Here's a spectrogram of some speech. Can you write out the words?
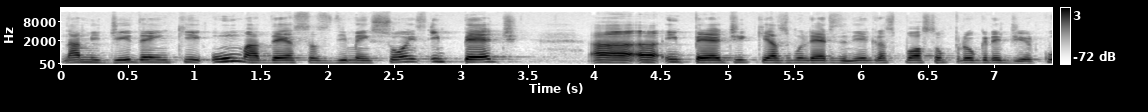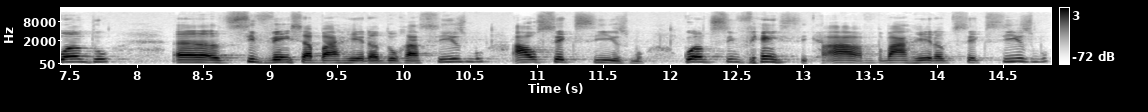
na medida em que uma dessas dimensões impede, uh, uh, impede que as mulheres negras possam progredir. Quando uh, se vence a barreira do racismo, há o sexismo. Quando se vence a barreira do sexismo,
